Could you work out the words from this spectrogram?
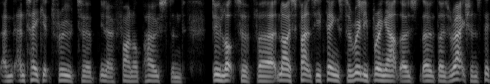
and, and take it through to, you know, final post and do lots of uh, nice fancy things to really bring out those those, those reactions. The,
